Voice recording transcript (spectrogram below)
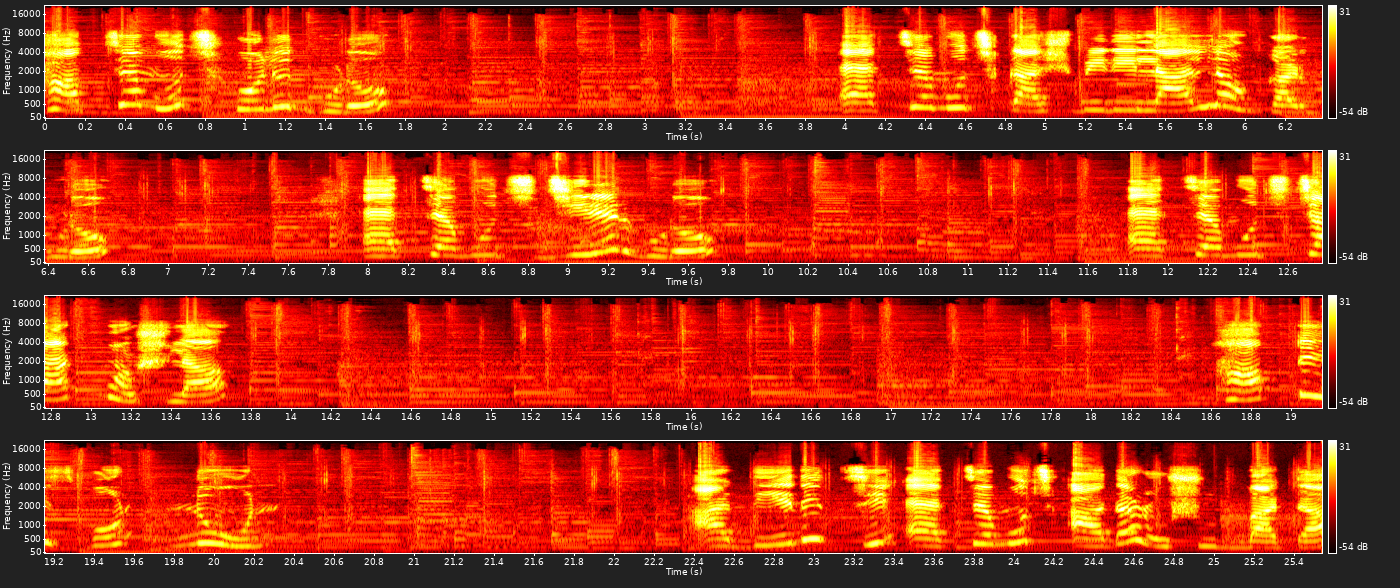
half চামচ হলুদ গুঁড়ো এক চামচ কাশ্মীরি লাল লঙ্কার গুঁড়ো, এক চামচ জিরের গুঁড়ো, এক চামচ চাট মশলা, হাফ টিস্পুন নুন, আর দিয়ে দিচ্ছি এক চামচ আদা রসুন বাটা।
